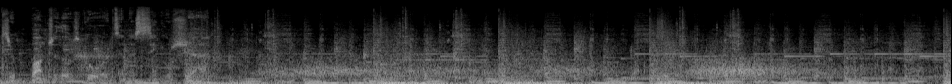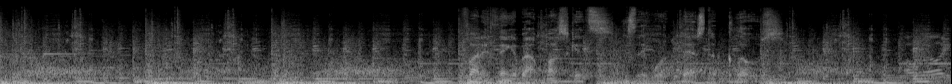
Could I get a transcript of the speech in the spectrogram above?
catch a bunch of those gourds in a single shot. Funny thing about muskets is they work best up close. Oh really?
